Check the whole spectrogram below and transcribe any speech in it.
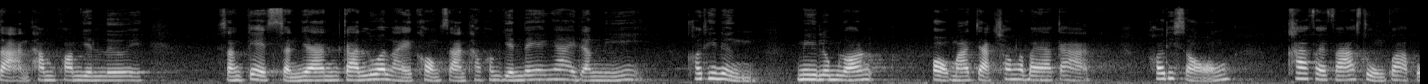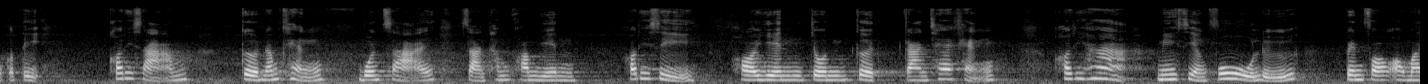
สารทำความเย็นเลย สังเกตสัญญาณการรั่วไหลของสารทำความเย็นได้ง่าย ๆ ดังนี้ ข้อที่ 1 มีลมร้อนออกมาจากช่องระบายอากาศ ข้อที่ 2 ค่าไฟฟ้าสูงกว่าปกติ ข้อที่ 3 เกิดน้ำแข็งบนสายสารทำความเย็น ข้อที่ 4 พอเย็นจนเกิดการแช่แข็ง ข้อที่ 5 มีเสียงฟู่หรือเป็นฟองออกมา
